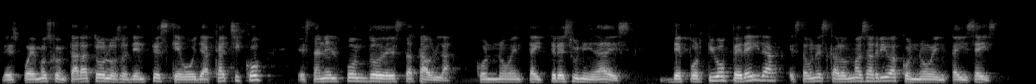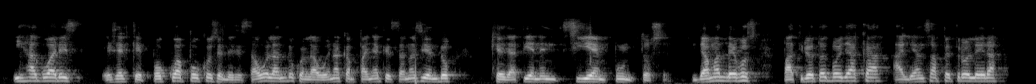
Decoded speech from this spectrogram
les podemos contar a todos los oyentes que Boyacá Chico está en el fondo de esta tabla con 93 unidades. Deportivo Pereira está un escalón más arriba con 96 y Jaguares es el que poco a poco se les está volando con la buena campaña que están haciendo, que ya tienen 100 puntos. Ya más lejos, Patriotas Boyacá, Alianza Petrolera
